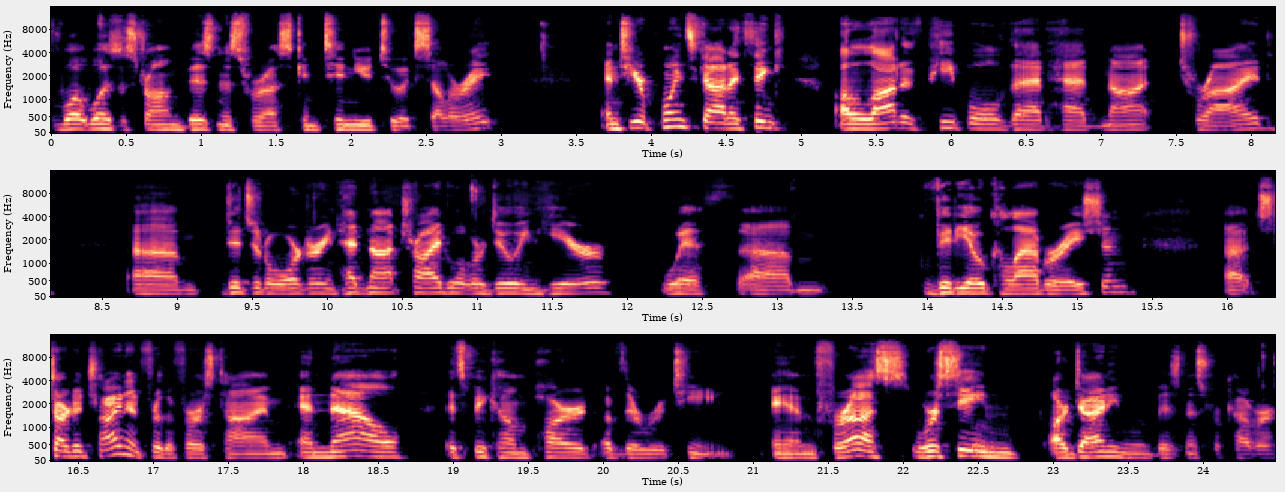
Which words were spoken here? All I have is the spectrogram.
what was a strong business for us continued to accelerate. And to your point, Scott, I think a lot of people that had not tried um, digital ordering, had not tried what we're doing here with um, video collaboration, uh, started trying it for the first time. And now it's become part of their routine. And for us, we're seeing our dining room business recover.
